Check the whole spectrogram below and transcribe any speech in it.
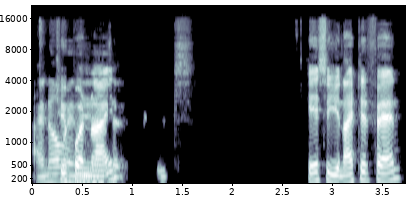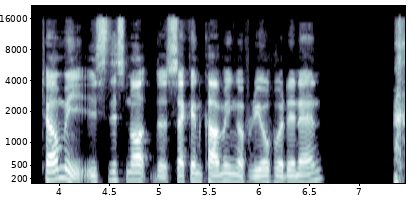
I know. when 3.9? Okay, so United fan, tell me, is this not the second coming of Rio Ferdinand?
